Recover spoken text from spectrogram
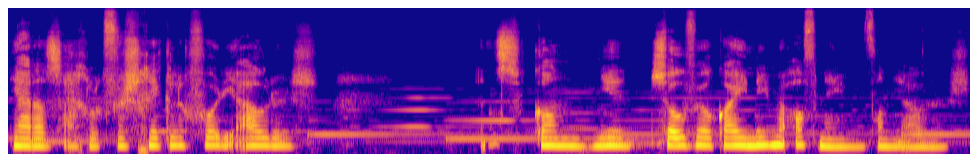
Ja, dat is eigenlijk verschrikkelijk voor die ouders. Het kan je, zoveel kan je niet meer afnemen van die ouders.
